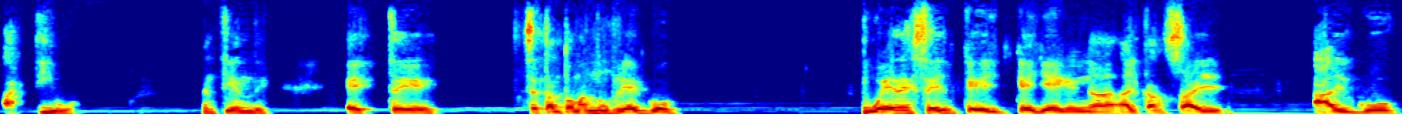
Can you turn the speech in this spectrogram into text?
activo. ¿Me entiendes? Este, se están tomando un riesgo puede ser que, lleguen a alcanzar algo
